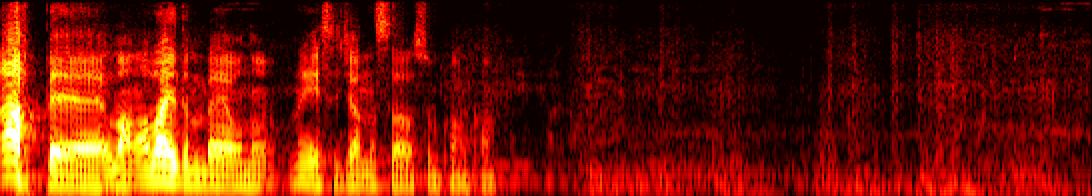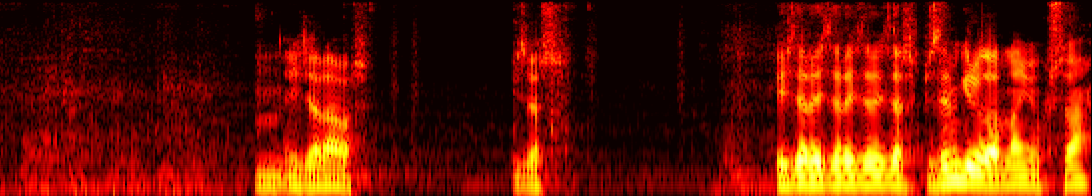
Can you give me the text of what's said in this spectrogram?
Ah be ulan alaydım be onu. Neyse canı sağ olsun kankam. Hmm, ejderha var. Güzel. Ejder ejder ejder ejder. Bize mi giriyorlar lan yoksa?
